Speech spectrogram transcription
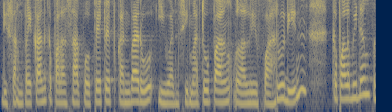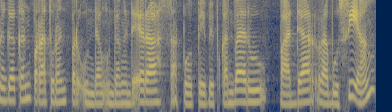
disampaikan Kepala Satpol PP Pekanbaru Iwan Simatupang melalui Fahrudin, Kepala Bidang Penegakan Peraturan Perundang-undangan Daerah Satpol PP Pekanbaru pada Rabu siang,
